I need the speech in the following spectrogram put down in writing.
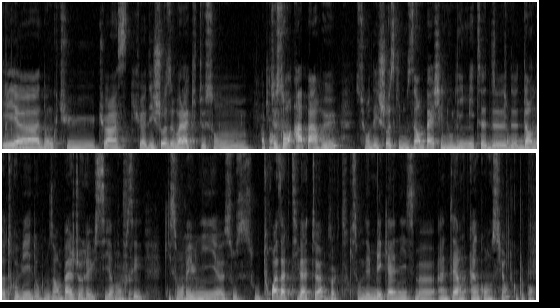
Et euh, donc tu, tu as, tu as des choses voilà, qui, te sont, qui te Apparues. sont apparues sur des choses qui nous empêchent et nous limitent de- de- Exactement. dans notre vie et donc nous empêchent de réussir. Donc c'est qui sont réunis euh, sous, sous trois activateurs Exact. qui sont des mécanismes euh, internes inconscients. Complètement.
